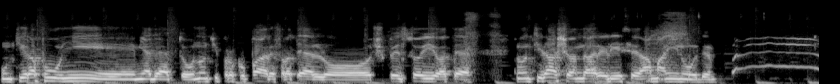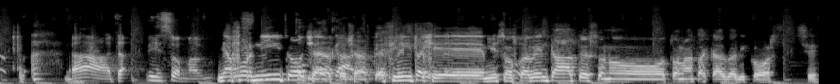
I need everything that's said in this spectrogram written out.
un tirapugni e mi ha detto non ti preoccupare fratello, ci penso io a te, non ti lascio andare lì a mani nude. Ah, ta- insomma, mi ha fornito, certo, certo. È finita che mi sono spaventato e sono tornato a casa di corsa. Sì.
